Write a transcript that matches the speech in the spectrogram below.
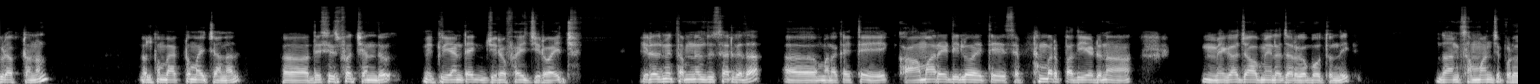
good afternoon welcome back to my channel this is for Chandu మీ Creantech zero five zero eight ఈరోజు మీరు తమిళ చూసారు కదా? Uh, మనకైతే కామారెడ్డిలో అయితే సెప్టెంబర్ పదిహేడున మెగా జాబ్ మేళా జరగబోతుంది. దానికి సంబంధించి ఇప్పుడు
